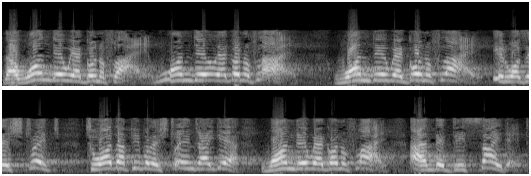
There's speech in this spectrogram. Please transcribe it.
That one day we are going to fly. One day we are going to fly. One day we're going to fly. It was a strange, to other people, a strange idea. One day we're going to fly. And they decided.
